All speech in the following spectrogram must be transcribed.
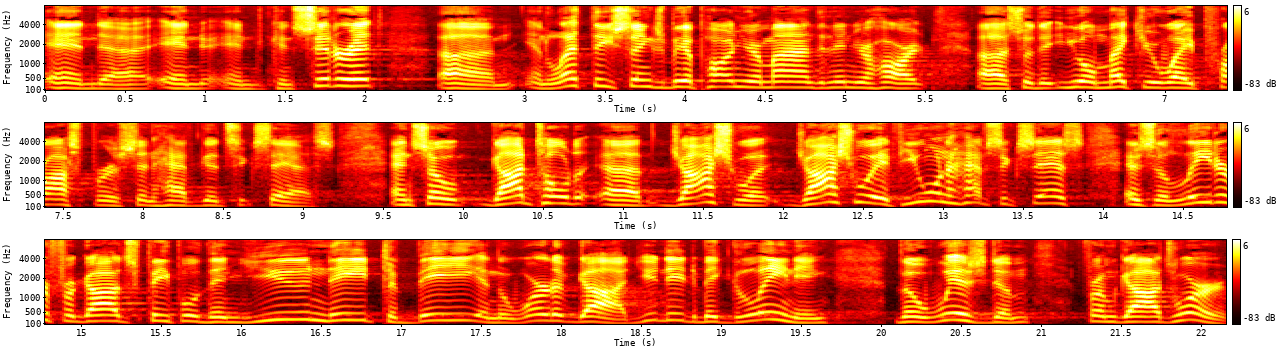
and, uh, and, and consider it, um, and let these things be upon your mind and in your heart, uh, so that you'll make your way prosperous and have good success. And so God told uh, Joshua, Joshua, if you want to have success as a leader for God's people, then you need to be in the Word of God. You need to be gleaning the wisdom from God's Word.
